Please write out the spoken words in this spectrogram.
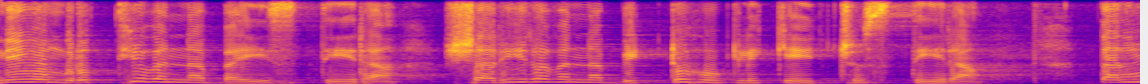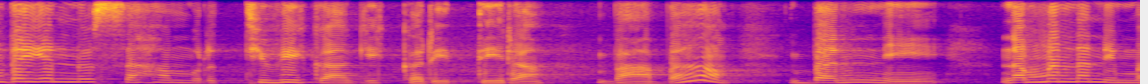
ನೀವು ಮೃತ್ಯುವನ್ನು ಬಯಸ್ತೀರಾ? ಶರೀರವನ್ನು ಬಿಟ್ಟು ಹೋಗಲಿಕ್ಕೆ ಇಚ್ಛಿಸ್ತೀರಾ? ತಂದೆಯನ್ನು ಸಹ ಮೃತ್ಯುವಿಗಾಗಿ ಕರೀತೀರಾ? ಬಾಬಾ, ಬನ್ನಿ, ನಮ್ಮನ್ನು ನಿಮ್ಮ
